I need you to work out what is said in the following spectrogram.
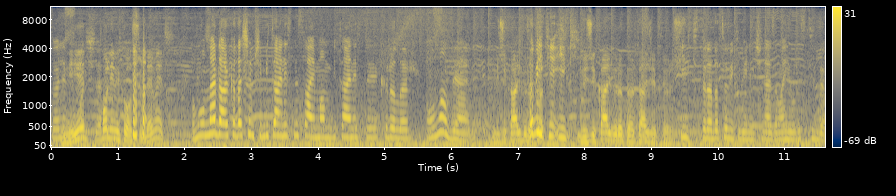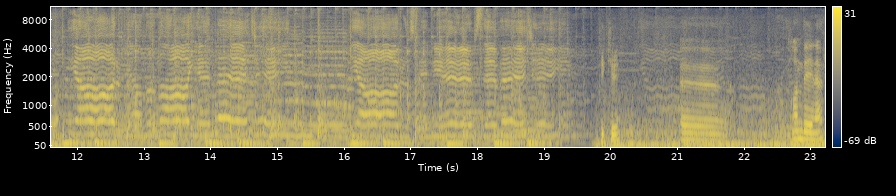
söylemeyeyim Niye boş ver. polemik olsun Demet? Ama onlar da arkadaşlarım şimdi bir tanesini saymam, bir tanesi kırılır. Olmaz yani. müzikal bir Tabii ki ilk. müzikal bir röportaj yapıyoruz. İlk sırada tabii ki benim için her zaman Yıldız Tilbe var. Yar İki. Ee, Hande Yener.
